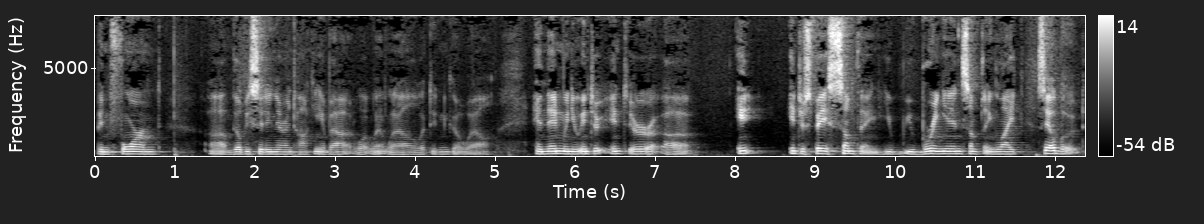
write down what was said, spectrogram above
been formed, um, they'll be sitting there and talking about what went well, what didn't go well, and then when you inter inter uh, in, interspace something, you you bring in something like sailboat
